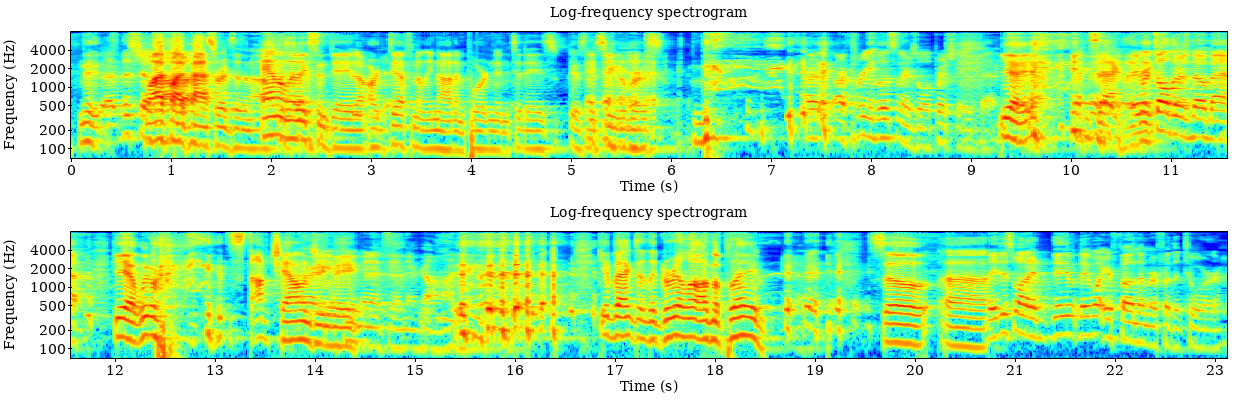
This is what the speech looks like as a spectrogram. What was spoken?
This Wi-Fi not- passwords isn't enough. Analytics and data are definitely not important in today's business universe. Our, our three listeners will appreciate that. yeah, yeah, exactly. They were told there's no math. Yeah, we were. stop challenging Already a few me. minutes and they're gone. Get back to the gorilla on the plane. So uh, They just want to. They, they want your phone number for the tour.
